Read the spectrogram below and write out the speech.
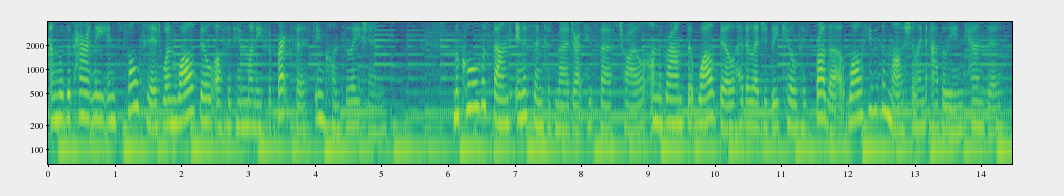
and was apparently insulted when Wild Bill offered him money for breakfast in consolation. McCall was found innocent of murder at his first trial on the grounds that Wild Bill had allegedly killed his brother while he was a marshal in Abilene, Kansas.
